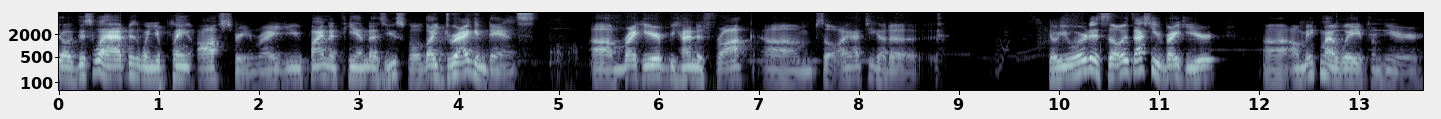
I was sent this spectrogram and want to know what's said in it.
Yo, this is what happens when you're playing off stream, right? You find a TM that's useful, like Dragon Dance, um, right here behind this rock. Um, so I actually gotta show you where it is. So it's actually right here. Uh, I'll make my way from here.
